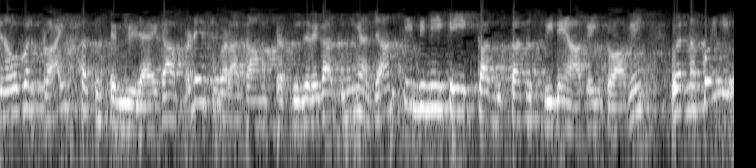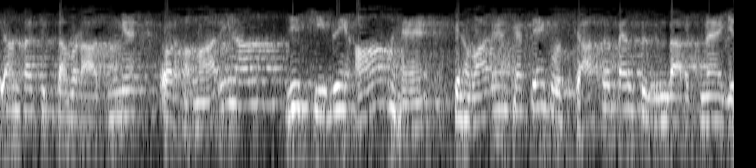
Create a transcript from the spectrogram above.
نوبل پرائز تک اسے مل جائے گا، بڑے سے بڑا کام کر گزرے گا، دنیا جانتی بھی نہیں کہ اکا دکا تصویریں آ گئی تو آ گئی ورنہ کوئی نہیں جانتا کتنا بڑا آدمی ہے۔ اور ہمارے یہاں یہ چیزیں عام ہیں کہ ہمارے یہاں کہتے ہیں کہ وہ سیاست ہے، اسے زندہ رکھنا ہے، یہ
